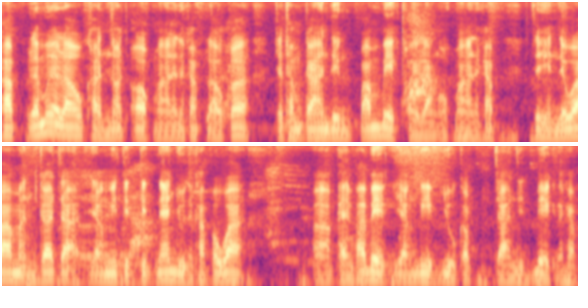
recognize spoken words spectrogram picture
ครับและเมื่อเราขันน็อตออกมาแล้วนะครับ เราก็จะทำการดึงปั๊มเบรกถอยหลังออกมานะครับ จะเห็นได้ว่ามันก็จะยังมีติดติดแน่นอยู่นะครับ เพราะว่า แผ่นผ้าเบรกยังบีบอยู่กับจานดิสเบรกนะครับ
